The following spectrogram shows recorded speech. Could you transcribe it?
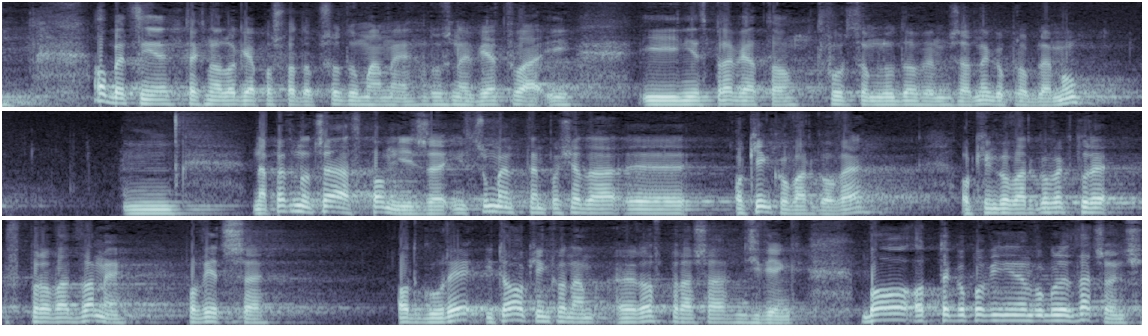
Obecnie technologia poszła do przodu, mamy różne wiertła i, i nie sprawia to twórcom ludowym żadnego problemu. Mm, Na pewno trzeba wspomnieć, że instrument ten posiada y, okienko wargowe. Okienko wargowe, które wprowadzamy powietrze od góry i to okienko nam rozprasza dźwięk. Bo od tego powinienem w ogóle zacząć,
